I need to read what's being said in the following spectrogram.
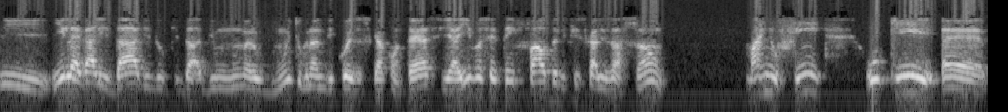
de ilegalidade do que de um número muito grande de coisas que acontece e aí você tem falta de fiscalização, mas no fim o que é,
